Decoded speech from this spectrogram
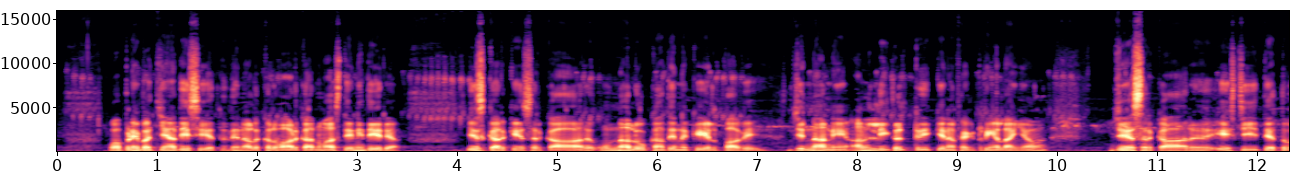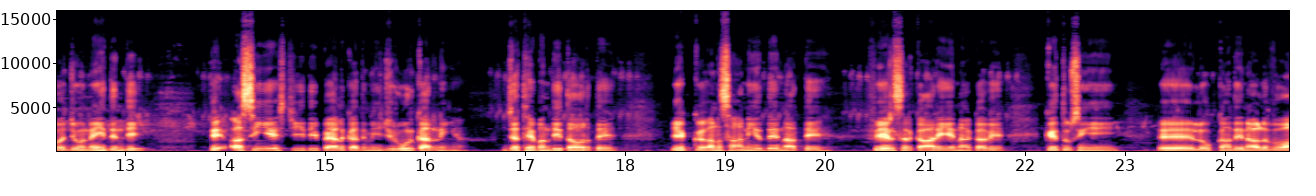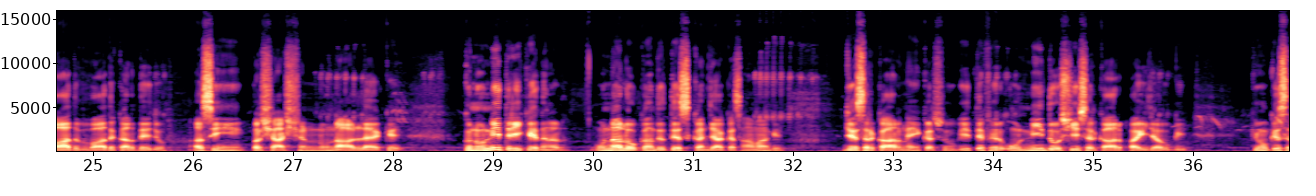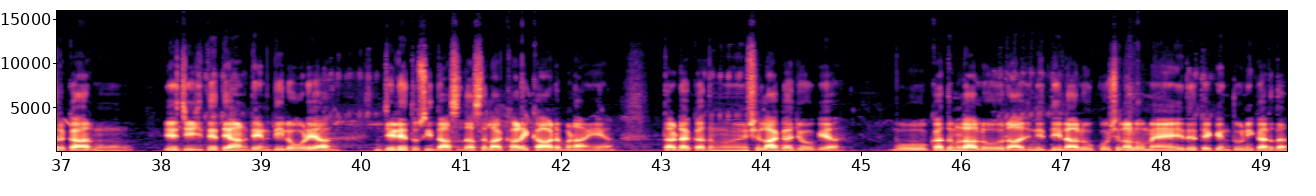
ਉਹ ਆਪਣੇ ਬੱਚਿਆਂ ਦੀ ਸਿਹਤ ਦੇ ਨਾਲ ਖਿਲਵਾੜ ਕਰਨ ਵਾਸਤੇ ਨਹੀਂ ਦੇ ਰਿਹਾ। ਇਸ ਕਰਕੇ ਸਰਕਾਰ ਉਹਨਾਂ ਲੋਕਾਂ ਤੇ ਨਕੇਲ ਪਾਵੇ ਜਿਨ੍ਹਾਂ ਨੇ ਅਨਲੀਗਲ ਤਰੀਕੇ ਨਾਲ ਫੈਕਟਰੀਆਂ ਲਾਈਆਂ ਵਾ। ਜੇ ਸਰਕਾਰ ਇਸ ਚੀਜ਼ ਤੇ ਤਵੱਜੋ ਨਹੀਂ ਦਿੰਦੀ, ਤੇ ਅਸੀਂ ਇਸ ਚੀਜ਼ ਦੀ ਪਹਿਲ ਕਦਮੀ ਜ਼ਰੂਰ ਕਰਨੀ ਆ, ਜਥੇਬੰਦੀ ਤੌਰ ਤੇ, ਇੱਕ ਇਨਸਾਨੀਅਤ ਦੇ ਨਾਤੇ। ਫਿਰ ਸਰਕਾਰ ਇਹ ਨਾ ਕਵੇ ਕਿ ਤੁਸੀਂ ਲੋਕਾਂ ਦੇ ਨਾਲ ਵਿਵਾਦ ਵਿਵਾਦ ਕਰਦੇ ਜੋ। ਅਸੀਂ ਪ੍ਰਸ਼ਾਸਨ ਨੂੰ ਨਾਲ ਲੈ ਕੇ ਕਾਨੂੰਨੀ ਤਰੀਕੇ ਦੇ ਨਾਲ ਉਹਨਾਂ ਲੋਕਾਂ ਦੇ ਉੱਤੇ ਸਕੰਜਾ ਕਸਾਵਾਂਗੇ। ਜੇ ਸਰਕਾਰ ਨਹੀਂ ਕਸੂਗੀ ਤੇ ਫਿਰ ਉਨੀ ਦੋਸ਼ੀ ਸਰਕਾਰ ਪਾਈ ਜਾਊਗੀ, ਕਿਉਂਕਿ ਸਰਕਾਰ ਨੂੰ ਇਹ ਚੀਜ਼ ਤੇ ਧਿਆਨ ਦੇਣ ਦੀ ਲੋੜ ਆ, ਜਿਹੜੇ ਤੁਸੀਂ 10-10 ਲੱਖ ਵਾਲੇ ਕਾਰਡ ਬਣਾਏ ਆ, ਤੁਹਾਡਾ ਕਦਮ ਸ਼ਲਾਘਾਯੋਗ ਆ। ਉਹ ਕਦਮ ਲਾ ਲਓ, ਰਾਜਨੀਤੀ ਲਾ ਲਓ, ਕੁਛ ਲਾ ਲਓ, ਮੈਂ ਇਹਦੇ ਤੇ ਕਿੰਤੂ ਨਹੀਂ ਕਰਦਾ।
